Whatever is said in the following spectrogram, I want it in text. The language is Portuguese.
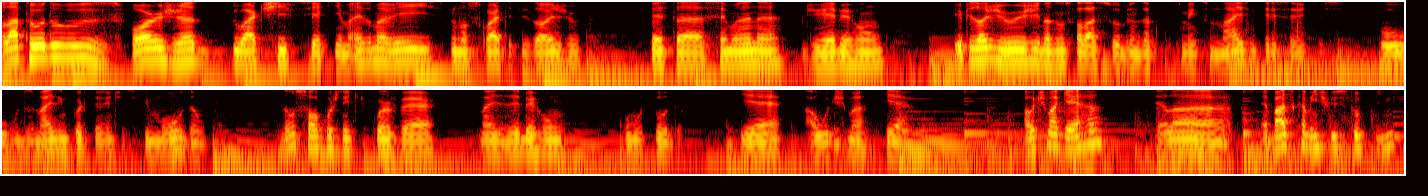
Olá a todos, Forja do Artífice aqui mais uma vez para o nosso quarto episódio desta semana de Eberron. E o episódio de hoje nós vamos falar sobre um dos acontecimentos mais interessantes ou um dos mais importantes que moldam não só o continente de Corvair, mas Eberron como toda, e é a Última Guerra. A Última Guerra, ela é basicamente o estopim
